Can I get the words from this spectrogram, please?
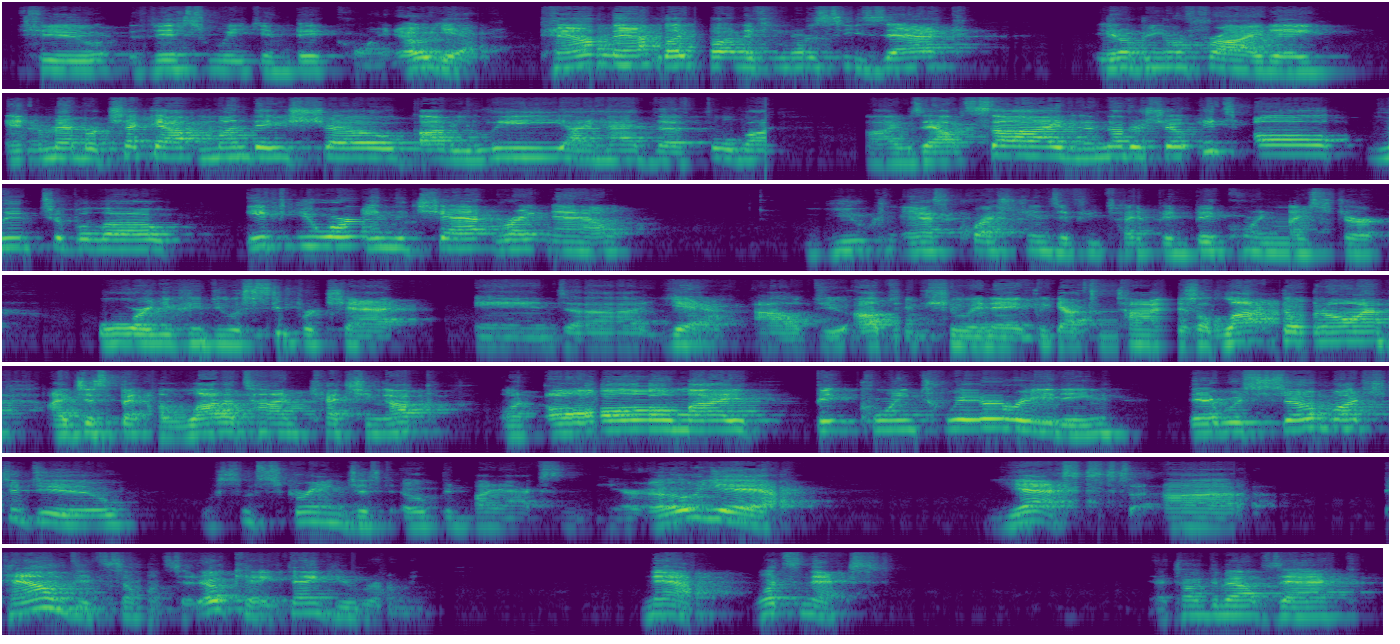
to this week in Bitcoin. Oh yeah, pound that like button if you want to see Zach. It'll be on Friday. And remember, check out Monday's show, Bobby Lee. I had the full body. I was outside in another show. It's all linked to below. If you are in the chat right now, you can ask questions if you type in Bitcoin Meister, or you can do a super chat and uh, yeah, I'll do I'll do Q and A if we got some time. There's a lot going on. I just spent a lot of time catching up on all my Bitcoin Twitter reading. There was so much to do. Some screen just opened by accident here. Oh yeah, yes. Uh, pounded. Someone said. Okay, thank you, Roman. Now, what's next? I talked about Zach.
